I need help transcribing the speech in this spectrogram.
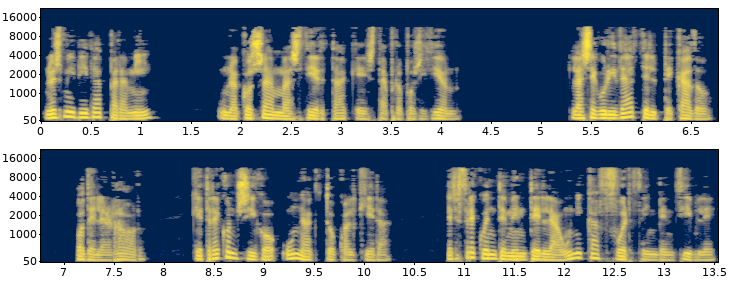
No es mi vida para mí una cosa más cierta que esta proposición. La seguridad del pecado o del error que trae consigo un acto cualquiera es frecuentemente la única fuerza invencible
